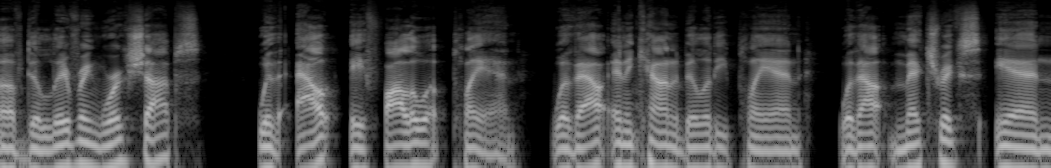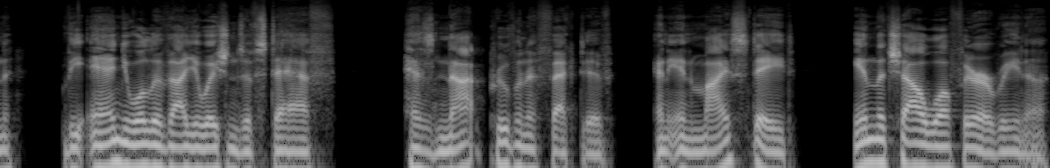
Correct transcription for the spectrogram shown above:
of delivering workshops without a follow up plan, without an accountability plan, without metrics in the annual evaluations of staff has not proven effective. And in my state, in the child welfare arena,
